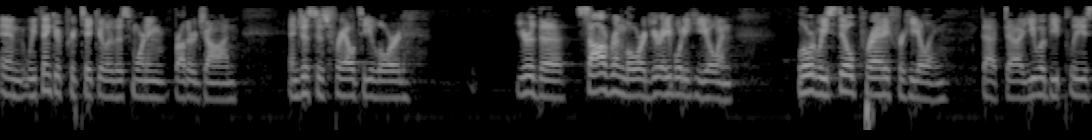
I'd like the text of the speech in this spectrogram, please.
And we think of particular this morning, Brother John, and just his frailty, Lord. You're the sovereign Lord. You're able to heal. And Lord, we still pray for healing, that uh, you would be pleased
